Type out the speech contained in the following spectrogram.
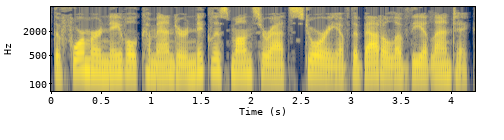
the former naval commander Nicholas Monsarrat's story of the Battle of the Atlantic.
